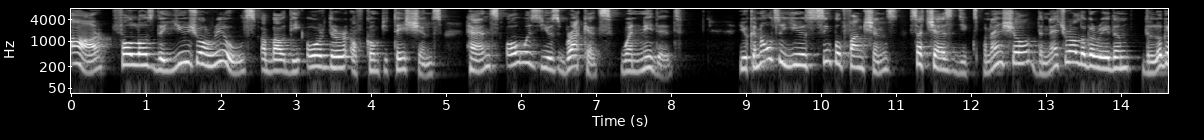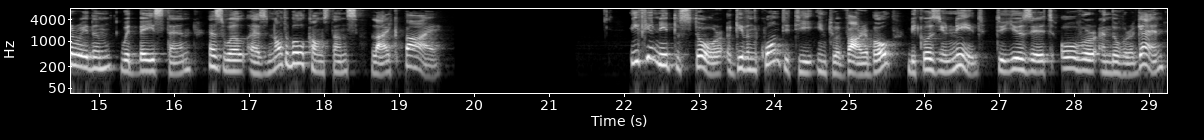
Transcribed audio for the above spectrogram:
R follows the usual rules about the order of computations hence always use brackets when needed. You can also use simple functions such as the exponential, the natural logarithm, the logarithm with base 10, as well as notable constants like pi. If you need to store a given quantity into a variable because you need to use it over and over again,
